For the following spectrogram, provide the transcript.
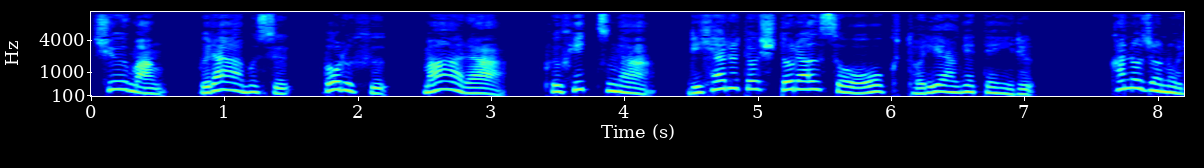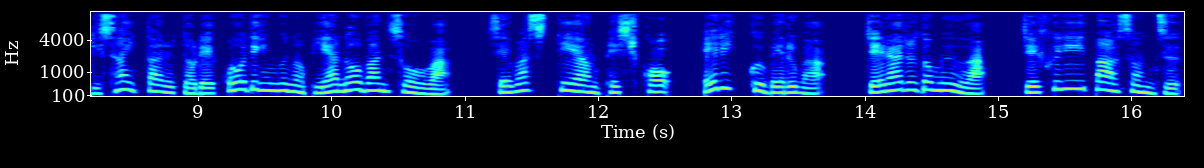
シューマン、ブラームス、ボルフ、マーラー、プフィッツナー、リヒャルト・シュトラウスを多く取り上げている。彼女のリサイタルとレコーディングのピアノ伴奏は、セバスティアン・ペシコ、エリック・ベルバ、ジェラルド・ムーア、ジェフリー・パーソンズ、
